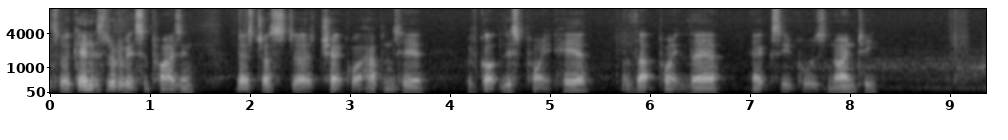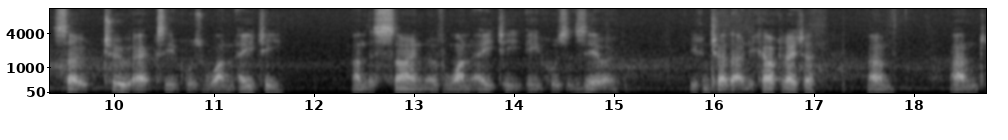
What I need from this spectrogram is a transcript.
So again, it's a little bit surprising. Let's just uh, check what happens here. We've got this point here, of that point there, x equals 90. So 2x equals 180 and the sine of 180 equals 0. You can check that on your calculator um, and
